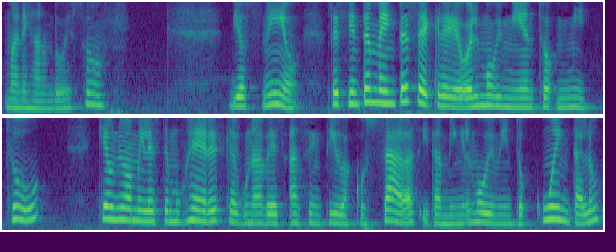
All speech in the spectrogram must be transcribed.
manejando eso. Dios mío, recientemente se creó el movimiento Me Too, que unió a miles de mujeres que alguna vez han sentido acosadas y también el movimiento Cuéntalo,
